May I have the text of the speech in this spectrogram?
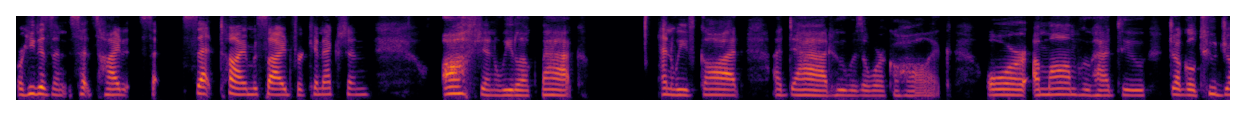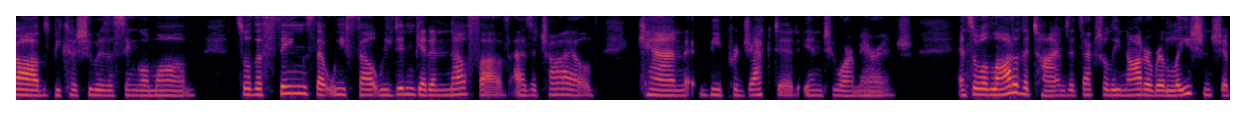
or he doesn't set, side, set, set time aside for connection, often we look back and we've got a dad who was a workaholic or a mom who had to juggle two jobs because she was a single mom so the things that we felt we didn't get enough of as a child can be projected into our marriage. And so a lot of the times it's actually not a relationship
